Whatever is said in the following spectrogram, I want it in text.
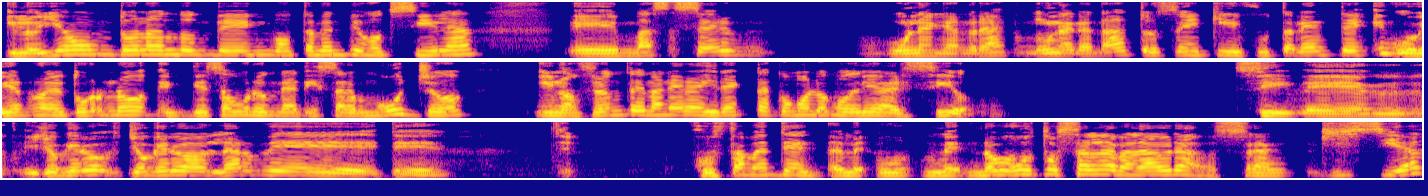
y lo lleva a un tono en donde justamente Godzilla eh, va a ser una, una catástrofe que justamente el gobierno de turno empieza a burocratizar mucho y nos afronta de manera directa como lo podría haber sido. Sí, eh, yo quiero, yo quiero hablar de- justamente, eh, me- no me gusta usar la palabra franquicia,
